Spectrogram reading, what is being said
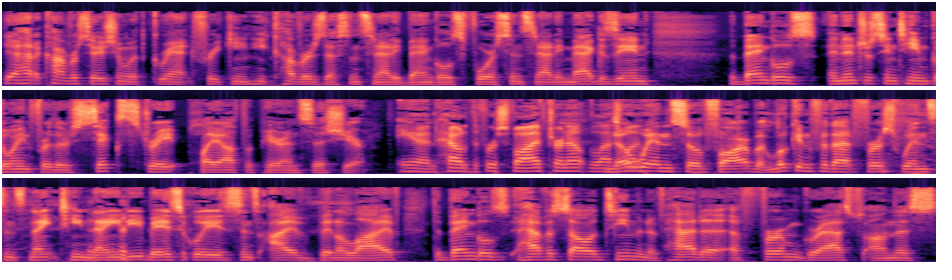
Yeah, I had a conversation with Grant Freking. He covers the Cincinnati Bengals for Cincinnati Magazine. The Bengals, an interesting team going for their sixth straight playoff appearance this year. And how did the first five turn out? The last no five? wins so far, but looking for that first win since 1990, basically since I've been alive. The Bengals have a solid team and have had a, a, firm grasp on this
